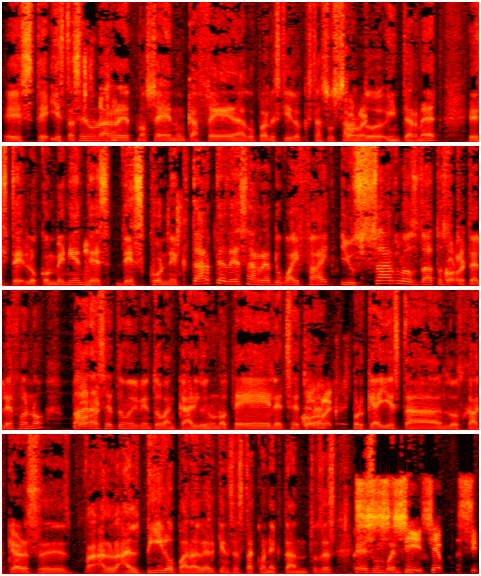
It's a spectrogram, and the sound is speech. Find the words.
este y estás en una red, no sé, en un café, algo por el estilo, que estás usando internet, este lo conveniente es desconectarte de esa red de Wi-Fi y usar los datos de tu teléfono para hacer tu movimiento bancario, en un hotel, etcétera. Porque ahí están los hackers eh, al, tiro para ver quién se está conectando. Entonces, es un buen tip. Sí, sí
